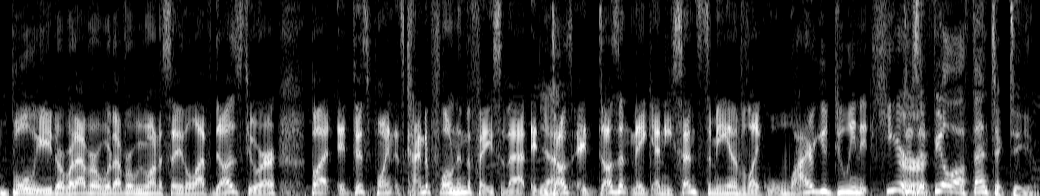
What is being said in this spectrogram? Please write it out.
bullied or whatever whatever we want to say the left does to her but at this point it's kind of flown in the face of that it Yeah. does it doesn't make any sense to me and of like well, why are you doing it here Does it feel authentic to you?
